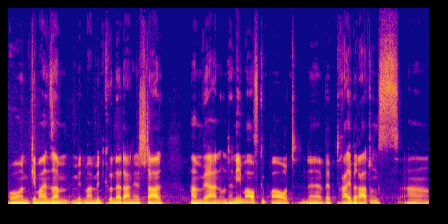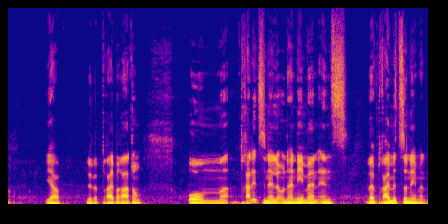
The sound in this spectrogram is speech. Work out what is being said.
Und gemeinsam mit meinem Mitgründer Daniel Stahl haben wir ein Unternehmen aufgebaut, eine Web3-Beratungs, äh, ja, eine Web3-Beratung, um traditionelle Unternehmen ins Web3 mitzunehmen.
